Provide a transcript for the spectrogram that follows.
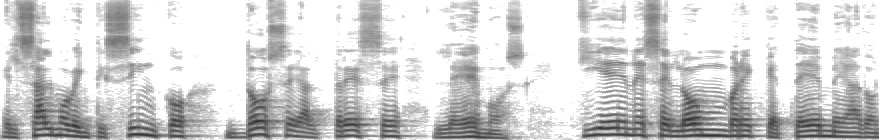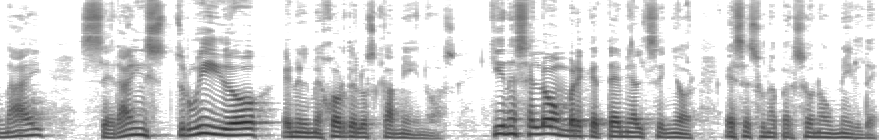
El Salmo 25, 12 al 13 leemos. ¿Quién es el hombre que teme a Adonai? Será instruido en el mejor de los caminos. ¿Quién es el hombre que teme al Señor? Esa es una persona humilde.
